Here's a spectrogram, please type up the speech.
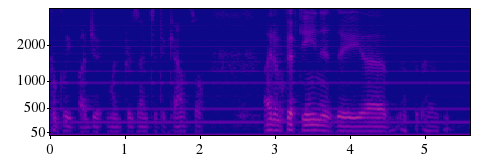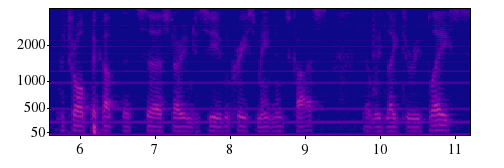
complete budget when presented to council. Item fifteen is a, uh, patrol pickup that's, uh, starting to see increased maintenance costs that we'd like to replace.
